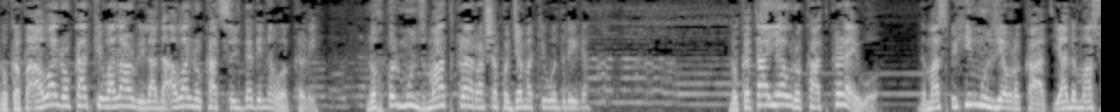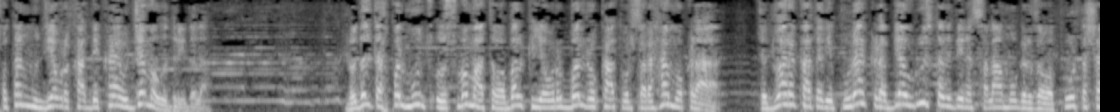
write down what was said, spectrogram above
نو که په اول رکات کې ولاړ وي لا د اول رکات سجده دې نه وه کړې نو خپل مونځ مات کړه راشه په جمع کې ودرېږه نو که تا یو رکات کړی و د ماسپښین مونځ یو رکعت یا د ماسخوتن مونځ یو رکعت دې کړی او جمع ودرېدله نو دلته خپل مونځ اوس مه ماتوه بلکې یو بل رکعت ورسره هم وکړه چې دوه رکعته دې پوره کړه بیا وروسته د دې نه سلام وګرځوه پورته شه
